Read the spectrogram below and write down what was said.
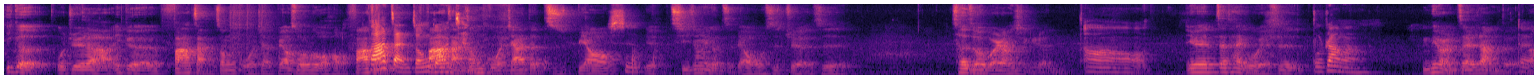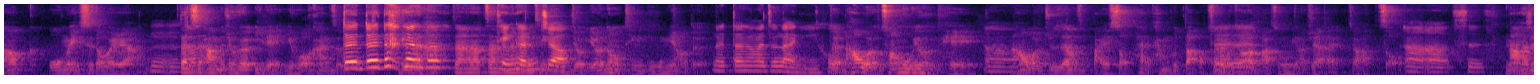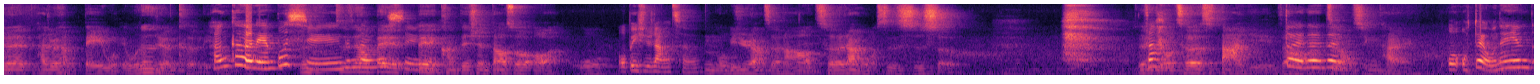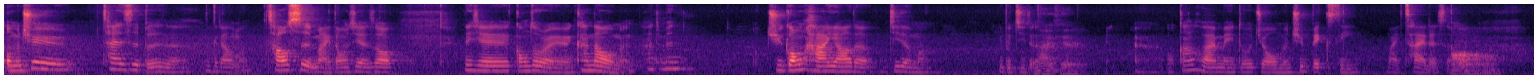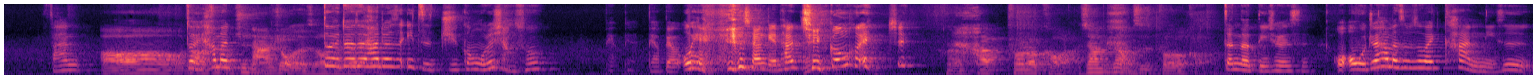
一个我觉得啊，一个发展中国家，不要说落后，发发展展中国家。发展中国家的指标是。也其中一个指标，我是觉得是车子会不会让行人，哦，因为在泰国也是不让啊，没有人在让的，然后我每次都会让，嗯嗯，但是他们就会一脸疑惑看着我，对对对停对对，了，在那站很久，有那种停五秒的，那但他们真的很疑惑。对，，然后我的窗户又很黑，嗯。然后我就这样子摆手，他也看不到，所以我就要把窗户摇下来叫他走，嗯嗯是，然后他就会他就会很卑微，我真的觉得很可怜，很可怜，不行，真的不就这样被被，condition 到说哦，我我必须让车，嗯我必须让车，然后车让我是施舍，就是有车的是大爷，你知道吗？对对对这种心态，我我对我那天我们去菜市不是那个叫什么超市买东西的时候，那些工作人员看到我们，他这边鞠躬哈腰的，你记得吗？你不记得？哪一天？呃，我刚回来没多久，我们去 Big C 买菜的时候，哦反正哦，对他们去拿肉的时候，对对对，他就是一直鞠躬，我就想说，不要不要不要不要，我也 想给他鞠躬回去。嗯，他 protocol 啦，像那种是 protocol，真的，的确是。我，我觉得他们是不是会看你是，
